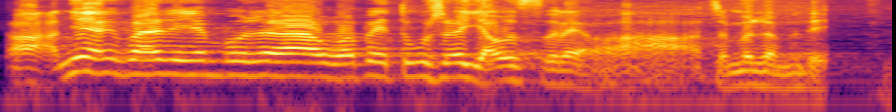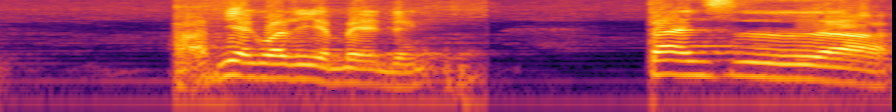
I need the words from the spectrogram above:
啊？念观世音菩萨，我被毒蛇咬死了啊，怎么怎么的啊？念观世音没灵，但是啊，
